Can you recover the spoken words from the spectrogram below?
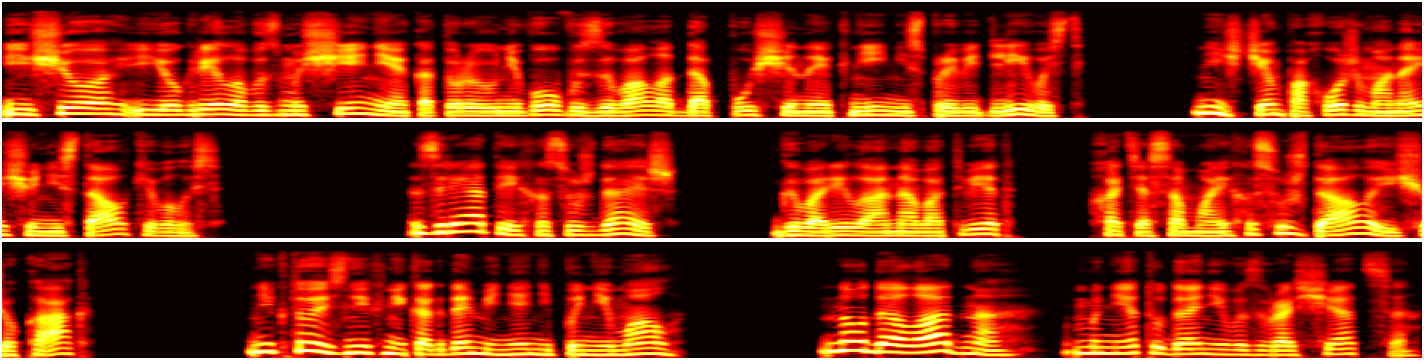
еще ее грело возмущение, которое у него вызывала допущенная к ней несправедливость. Ни с чем похожим она еще не сталкивалась. «Зря ты их осуждаешь», — говорила она в ответ, хотя сама их осуждала, еще как. «Никто из них никогда меня не понимал. Ну да ладно, мне туда не возвращаться.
